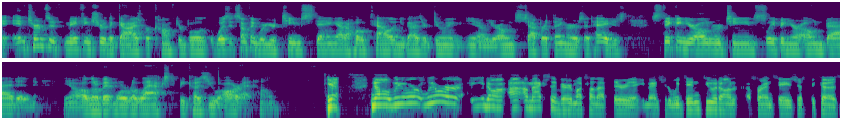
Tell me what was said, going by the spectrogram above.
in terms of making sure the guys were comfortable, was it something where your team's staying at a hotel and you guys are doing, you know, your own separate thing, or is it, hey, just stick in your own routine, sleep in your own bed, and you know, a little bit more relaxed because you are at home? Yeah, no, we were, we were, you know, I, am actually very much on that theory that you mentioned. We didn't do it on for NCAAs just because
